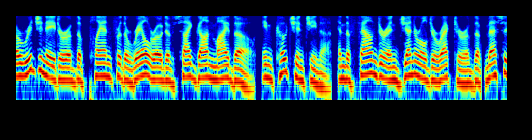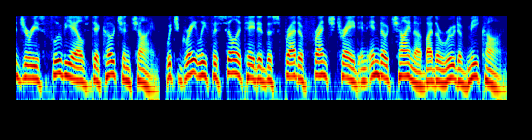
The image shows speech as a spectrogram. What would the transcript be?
originator of the plan for the railroad of Saigon-My Tho, in Cochinchina, and the founder and general director of the Messageries Fluviales de Cochinchine, which greatly facilitated the spread of French trade in Indochina by the route of Mekong.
